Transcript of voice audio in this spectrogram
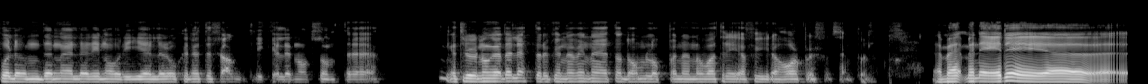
på Lunden eller i Norge eller åka ner till Frankrike eller något sånt. eh. Jag tror nog att det är lättare att kunna vinna ett av de loppen än att vara trea, fyra Harpers för exempel. Men, men är det eh,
